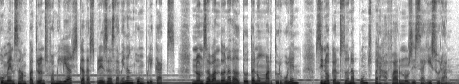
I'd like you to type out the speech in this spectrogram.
comença amb patrons familiars que després esdevenen complicats. No ens abandona del tot en un mar turbulent, sinó que ens dona punts per agafar-nos i seguir surant.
